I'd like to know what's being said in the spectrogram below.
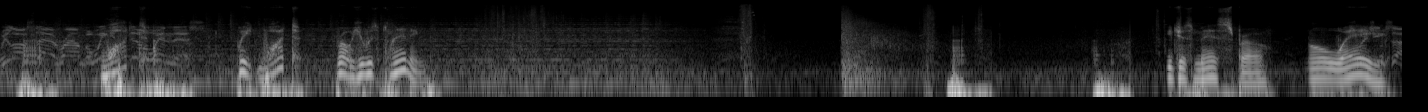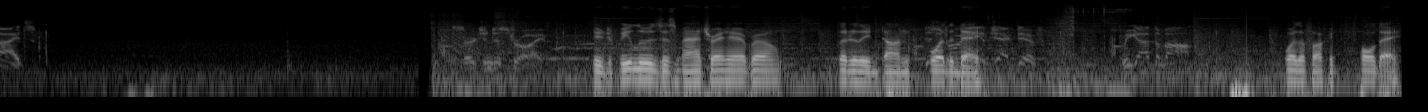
We lost that round, but we What? can still win this. Wait, what? Bro, he was planning. He just missed, bro. No way. Search and destroy. Dude, if we lose this match right here, bro, literally done for the day. We got the bomb. For the fucking whole day.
